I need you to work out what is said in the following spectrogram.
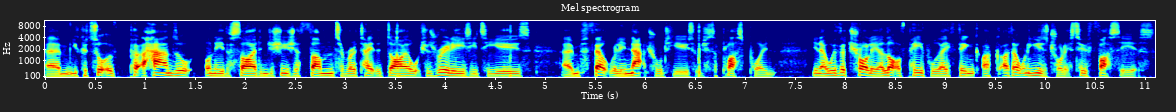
Um, you could sort of put a handle on either side and just use your thumb to rotate the dial, which was really easy to use. Um, felt really natural to use, which is a plus point you know, with a trolley, a lot of people they think I, I, don't want to use a trolley. It's too fussy. It's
